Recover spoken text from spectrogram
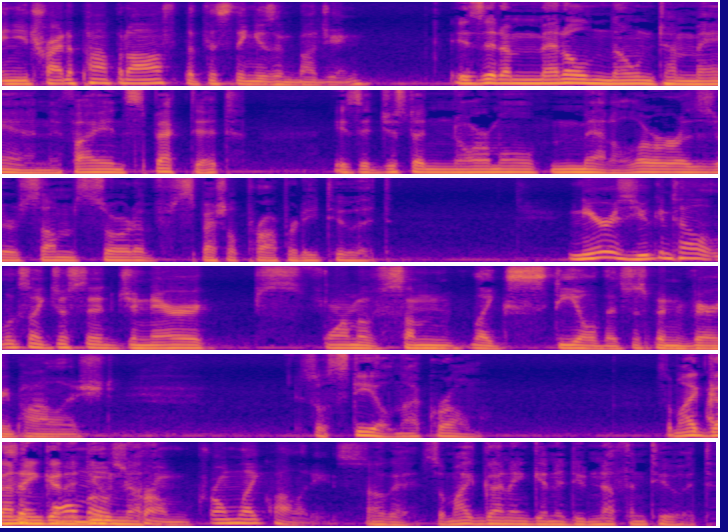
and you try to pop it off but this thing isn't budging Is it a metal known to man? If I inspect it, is it just a normal metal, or is there some sort of special property to it? Near as you can tell, it looks like just a generic form of some like steel that's just been very polished. So steel, not chrome. So my gun ain't gonna do nothing. chrome, chrome-like qualities. Okay, so my gun ain't gonna do nothing to it.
